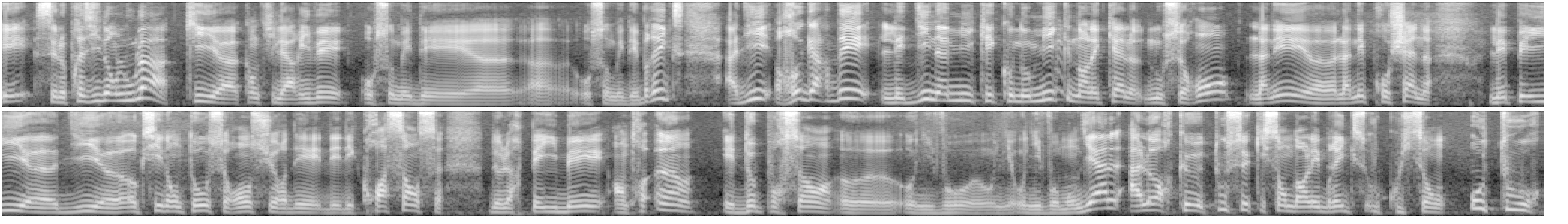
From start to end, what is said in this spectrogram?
Et c'est le président Lula qui, euh, quand il est arrivé au sommet des, euh, au sommet des BRICS, a dit regardez les dynamiques économiques dans lesquelles nous serons l'année prochaine. Les pays dits occidentaux seront sur des, des, des, croissances de leur PIB entre 1 et 2% au, niveau, au niveau mondial, alors que tous ceux qui sont dans les BRICS ou qui sont autour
